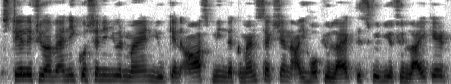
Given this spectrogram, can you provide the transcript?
still if you have any question in your mind you can ask me in the comment section. I hope you like this video. If you like it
